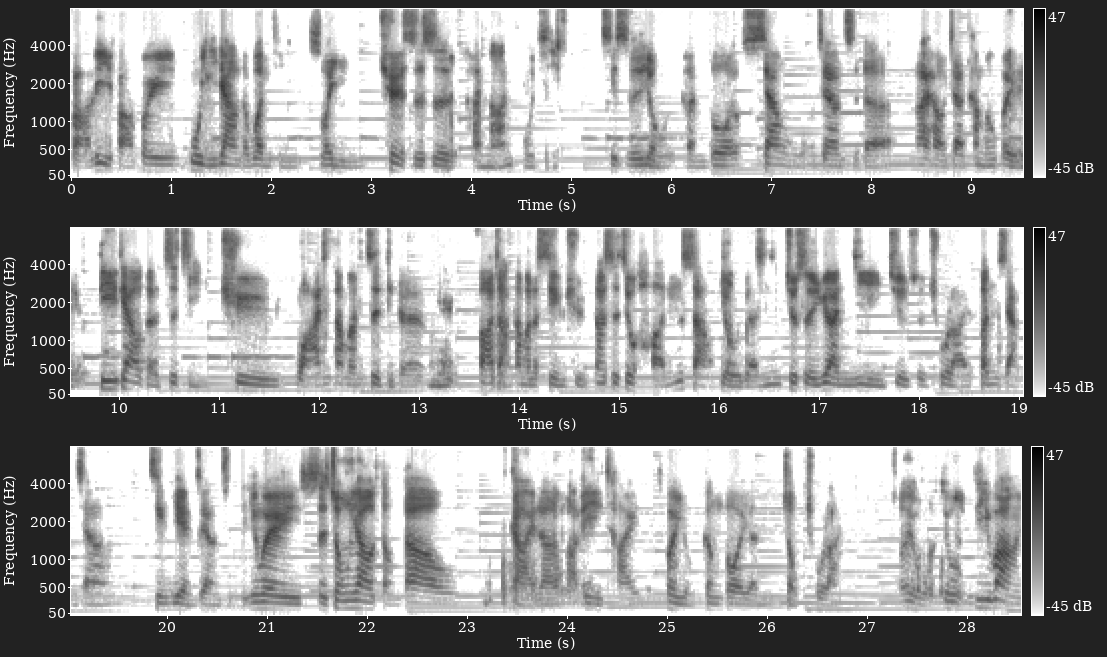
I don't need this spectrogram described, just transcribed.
法律法规不一样的问题，所以确实是很难普及。其实有很多像我这样子的爱好者，他们会低调的自己去玩他们自己的发展他们的兴趣，但是就很少有人就是愿意就是出来分享一下经验这样子，因为始终要等到。改了法律才会有更多人走出来，所以我就希望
